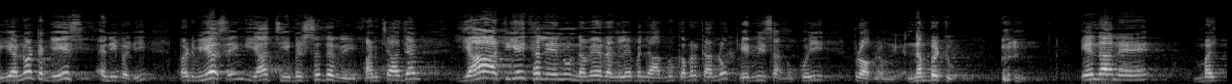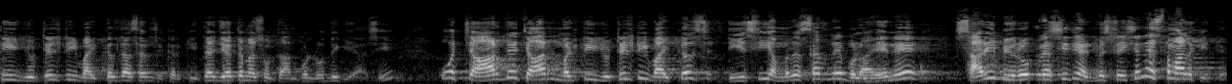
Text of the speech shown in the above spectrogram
We are not against anybody but we are saying ਜਾਂ ਚੀਫ ਮਿਨਿਸਟਰ ਦੇ ਰਿਫੰਡ ਚ ਆ ਜਾਣ ਜਾਂ ਆਰਟੀਆਈ ਥੱਲੇ ਇਹਨੂੰ ਨਵੇਂ ਰੰਗਲੇ ਪੰਜਾਬ ਨੂੰ ਕਵਰ ਕਰ ਲਓ ਫਿਰ ਵੀ ਸਾਨੂੰ ਕੋਈ ਪ੍ਰੋਬਲਮ ਨਹੀਂ ਨੰਬਰ 2 ਇਹਨਾਂ ਨੇ ਮਲਟੀ ਯੂਟਿਲਿਟੀ ਵਾਹੀਕਲ ਦਾ ਸਰ ਜ਼ਿਕਰ ਕੀਤਾ ਜੇ ਤੇ ਮੈਂ ਸੁਲਤਾਨਪੁਰ ਲੋਧੀ ਗਿਆ ਸੀ ਉਹ ਚਾਰ ਦੇ ਚਾਰ multi utility vehicles DC Amritsar ਨੇ ਬੁਲਾਏ ਨੇ ਸਾਰੀ ਬਿਊਰੋਕ੍ਰੇਸੀ ਦੀ ਐਡਮਿਨਿਸਟ੍ਰੇਸ਼ਨ ਨੇ ਇਸਤੇਮਾਲ ਕੀਤੇ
